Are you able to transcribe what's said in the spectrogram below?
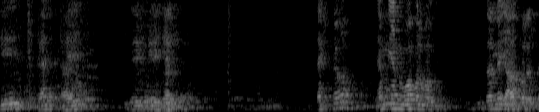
G H I J K L next M N O ಬರ್ಬೇಕು. ಇದರಲ್ಲಿ ಯಾವ್ದು ಬರುತ್ತೆ?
